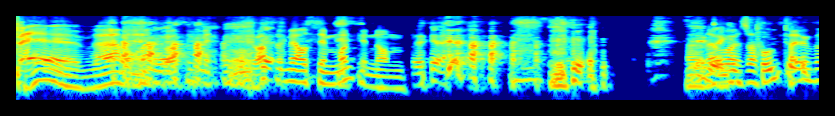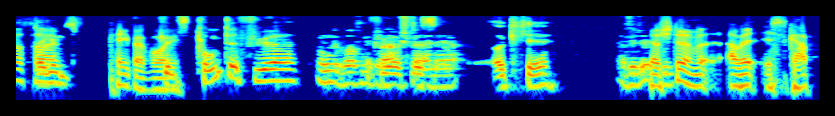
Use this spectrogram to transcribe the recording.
Bam! Ja, Mann, du, hast es mir, du hast es mir aus dem Mund genommen. also, da gibt's sagt, Punkte, da gibt's, Paperboy. Gibt's Punkte für ungeworfene Grabsteine, ja. Okay. Also, ja, stimmt. Aber es gab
